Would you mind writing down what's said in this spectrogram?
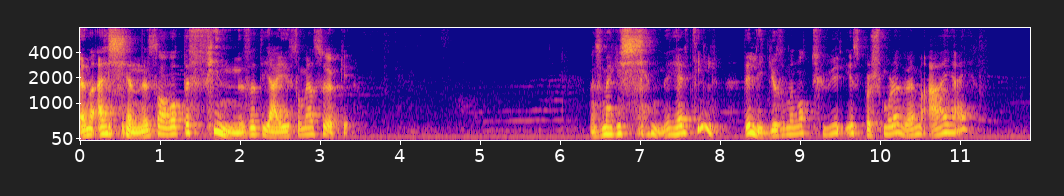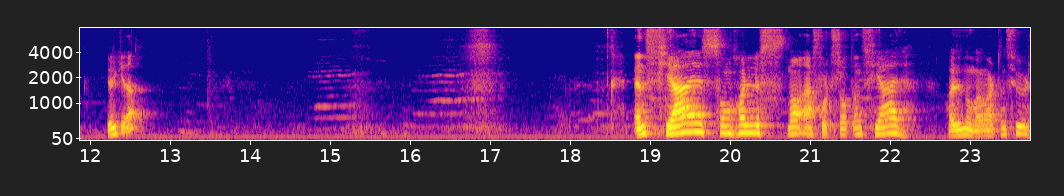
en erkjennelse av at det finnes et jeg som jeg søker. Men som jeg ikke kjenner helt til. Det ligger jo som en natur i spørsmålet 'Hvem er jeg?' Gjør det ikke det? En fjær som har løsna, er fortsatt en fjær. Har det noen gang vært en fugl?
